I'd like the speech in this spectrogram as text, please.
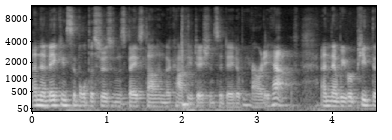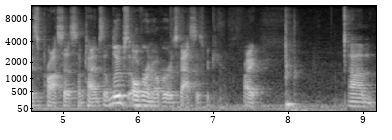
and then making simple decisions based on the computations of data we already have. And then we repeat this process sometimes. It loops over and over as fast as we can, right? Um,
